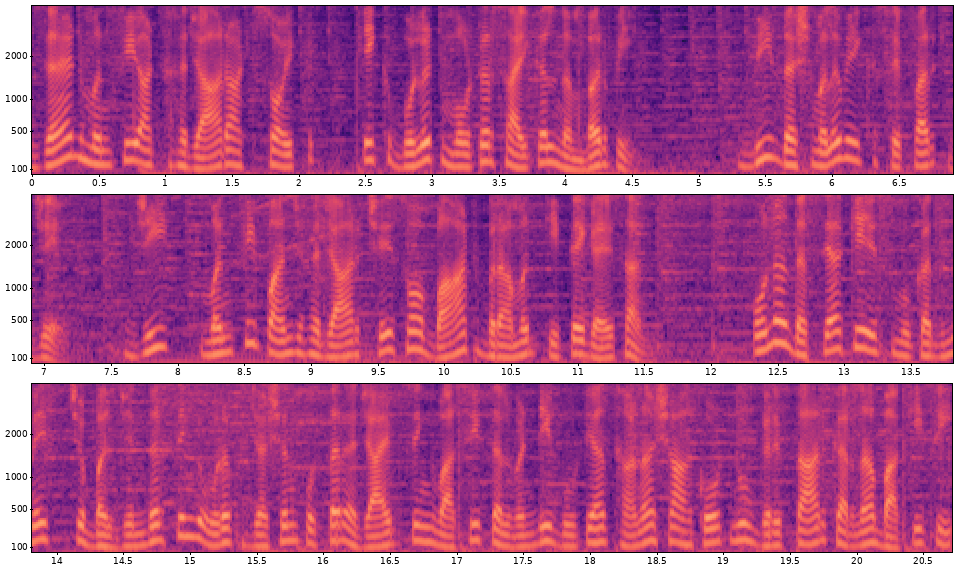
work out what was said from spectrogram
Z ਮੰਫੀ 8801 ਇੱਕ ਬੁਲਟ ਮੋਟਰਸਾਈਕਲ ਨੰਬਰ ਪੀ 20.10 ਜੇ ਜੀ ਮੰਫੀ 5662 ਬਰਾਮਦ ਕੀਤੇ ਗਏ ਸਨ ਉਹਨਾਂ ਦੱਸਿਆ ਕਿ ਇਸ ਮੁਕਦਮੇ 'ਚ ਬਲਜਿੰਦਰ ਸਿੰਘ ਉਰਫ ਜਸ਼ਨ ਪੁੱਤਰ ਅਜਾਇਬ ਸਿੰਘ ਵਾਸੀ ਤਲਵੰਡੀ ਬੂਟਿਆ ਥਾਣਾ ਸ਼ਾਹਕੋਟ ਨੂੰ ਗ੍ਰਿਫਤਾਰ ਕਰਨਾ ਬਾਕੀ ਸੀ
